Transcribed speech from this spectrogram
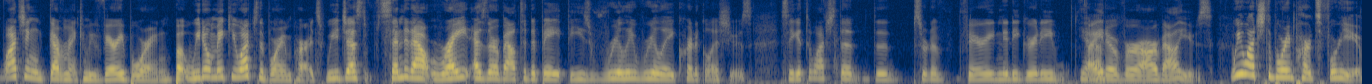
watching government can be very boring, but we don't make you watch the boring parts. We just send it out right as they're about to debate these really, really critical issues. So you get to watch the the sort of very nitty gritty yeah. fight over our values. We watch the boring parts for you.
